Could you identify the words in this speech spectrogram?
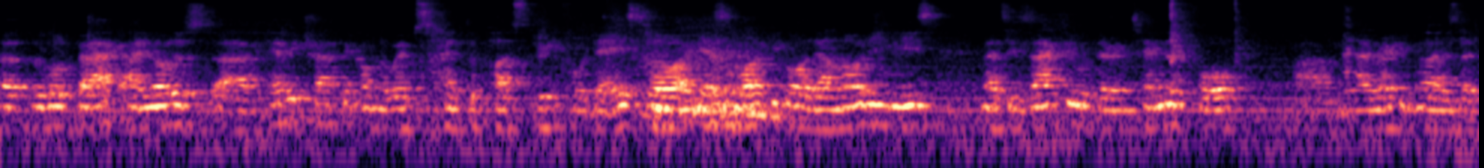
a, a look back. I noticed uh, heavy traffic on the website the past three, four days, so I guess a lot of people are downloading these, and that's exactly what they're intended for. Um, I recognize that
